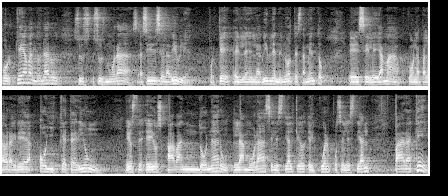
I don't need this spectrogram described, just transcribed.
por qué abandonaron sus, sus moradas? Así dice la Biblia. Porque en la Biblia, en el Nuevo Testamento, eh, se le llama con la palabra griega oiketerion. Ellos, ellos abandonaron la morada celestial, el cuerpo celestial, ¿para qué?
